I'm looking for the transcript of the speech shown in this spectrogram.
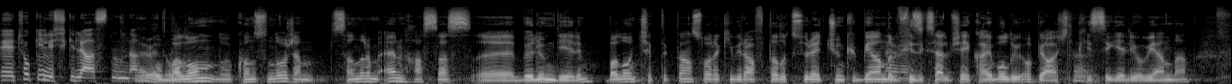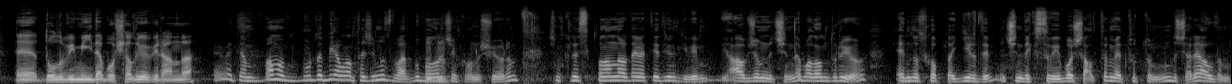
e, çok ilişkili aslında. Evet, Bu o- balon konusunda hocam sanırım en hassas e, bölüm diyelim. Balon çıktıktan sonraki bir haftalık süreç çünkü bir anda Evet. bir fiziksel bir şey kayboluyor. Bir açlık hissi geliyor bir yandan. E, dolu bir mide boşalıyor bir anda. Evet yani ama burada bir avantajımız var. Bu balon için konuşuyorum. Şimdi klasik balonlarda evet dediğiniz gibi bir avcumun içinde balon duruyor. Endoskopla girdim, içindeki sıvıyı boşalttım ve tuttum bunu dışarı aldım.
